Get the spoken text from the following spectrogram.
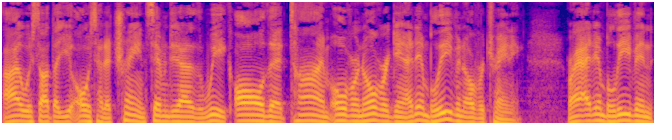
I always thought that you always had to train 70 days out of the week, all that time, over and over again. I didn't believe in overtraining, right? I didn't believe in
